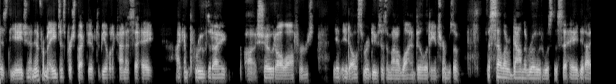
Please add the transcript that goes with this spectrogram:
as the agent. And from an agent's perspective, to be able to kind of say, hey, I can prove that I uh, showed all offers. It, it also reduces amount of liability in terms of the seller down the road was to say, hey, did I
